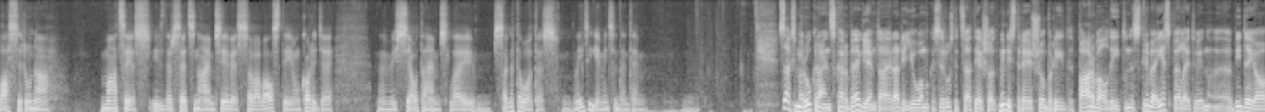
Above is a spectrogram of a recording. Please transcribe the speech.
lasi, runā, mācies, izdara secinājumus, ievies savā valstī un koriģē mm, visus jautājumus, lai sagatavotos līdzīgiem incidentiem. Sāksim ar Ukraiņas kara bēgļiem. Tā ir arī joma, kas ir uzticēta iekšlietu ministrijai šobrīd pārvaldīt. Un es gribēju iespēlēt vienu eh, video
